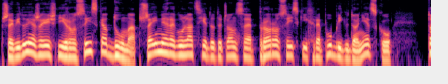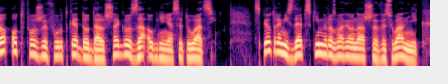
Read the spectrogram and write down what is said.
przewiduje, że jeśli rosyjska Duma przejmie regulacje dotyczące prorosyjskich republik w Doniecku, to otworzy furtkę do dalszego zaognienia sytuacji. Z Piotrem Izdebskim rozmawiał nasz wysłannik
